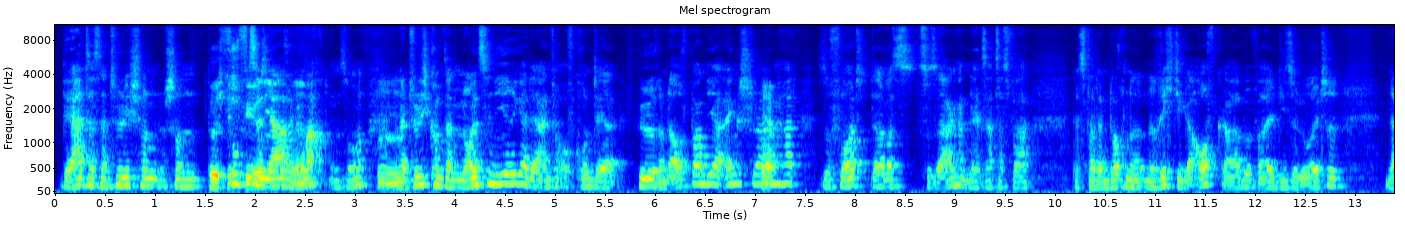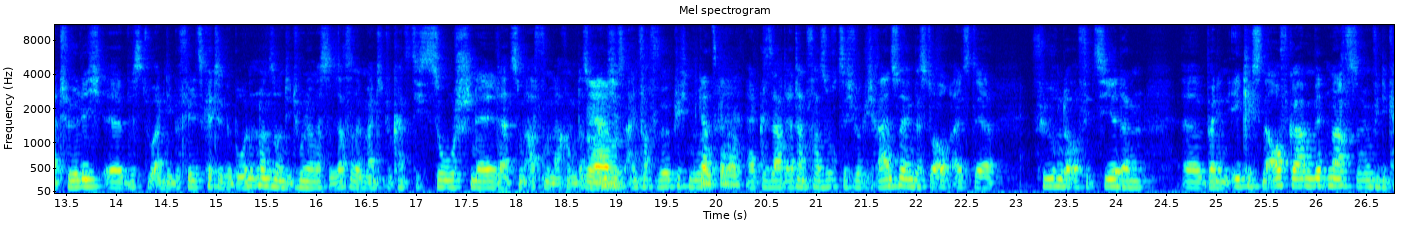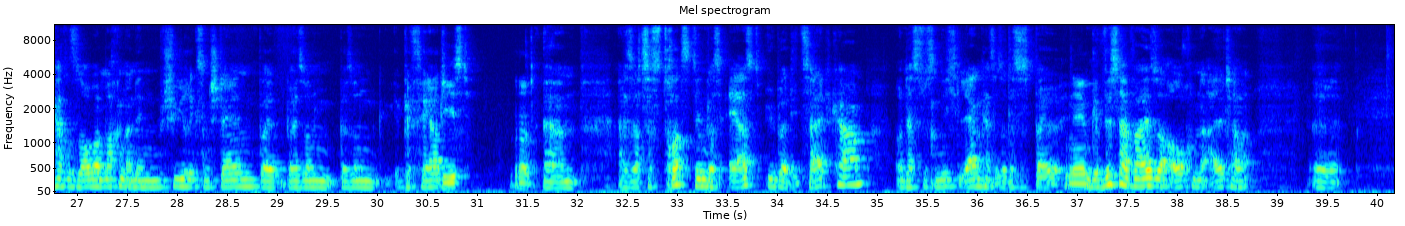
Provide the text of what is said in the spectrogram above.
der hat das natürlich schon, schon Durchgespielt, 15 Jahre ja. gemacht und so. Mhm. Und natürlich kommt dann ein 19-Jähriger, der einfach aufgrund der höheren Laufbahn, die er eingeschlagen Ja. hat, sofort da was zu sagen hat. Und er hat gesagt, das war, das war dann doch eine, eine richtige Aufgabe, weil diese Leute, natürlich äh, bist du an die Befehlskette gebunden und so und die tun dann, was du sagst. Aber er meinte, du kannst dich so schnell da zum Affen machen. Das Ja. ich jetzt einfach wirklich nur. Ganz genau. Er hat gesagt, er hat dann versucht, sich wirklich reinzuhängen, dass du auch als der führende Offizier dann äh, bei den ekligsten Aufgaben mitmachst und irgendwie die Karre sauber machen an den schwierigsten Stellen bei, bei, so, einem, bei so einem Gefährt. Biest. Ja. Ähm, sagt, dass trotzdem das erst über die Zeit kam und dass du es nicht lernen kannst. Also dass es bei Nee. in gewisser Weise auch ein Alter äh,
